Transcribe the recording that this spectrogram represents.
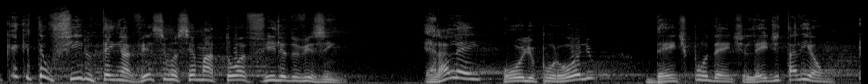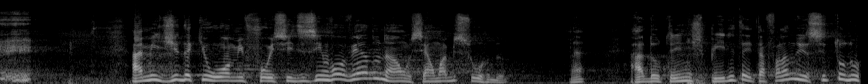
O que que teu filho tem a ver se você matou a filha do vizinho? Era lei, olho por olho, dente por dente, lei de talião. À medida que o homem foi se desenvolvendo, não, isso é um absurdo. Né? A doutrina espírita está falando isso. Se tudo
